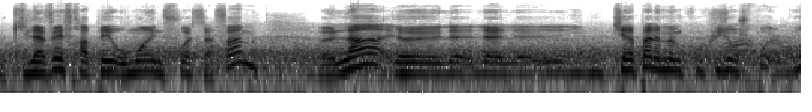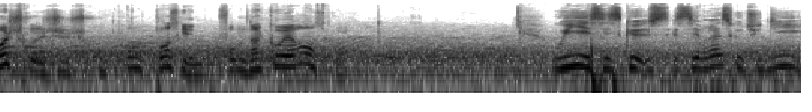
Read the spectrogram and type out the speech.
ou qu'il avait frappé au moins une fois sa femme, euh, là, euh, il ne tirait pas la même conclusion. moi, je, pense qu'il y a une forme d'incohérence. Oui, et c'est ce vrai ce que tu dis.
